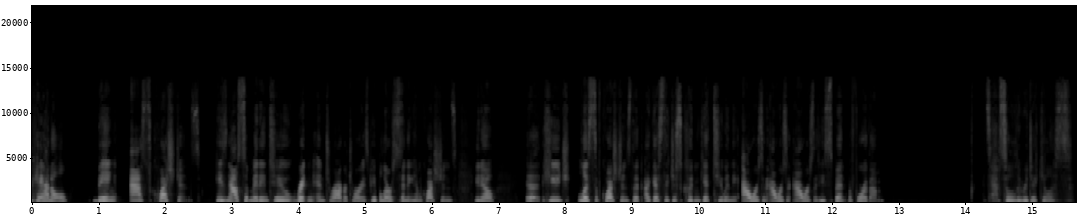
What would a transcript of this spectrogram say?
panel being asked questions. He's now submitting to written interrogatories. People are sending him questions, you know, uh, huge lists of questions that I guess they just couldn't get to in the hours and hours and hours that he spent before them. It's absolutely ridiculous.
